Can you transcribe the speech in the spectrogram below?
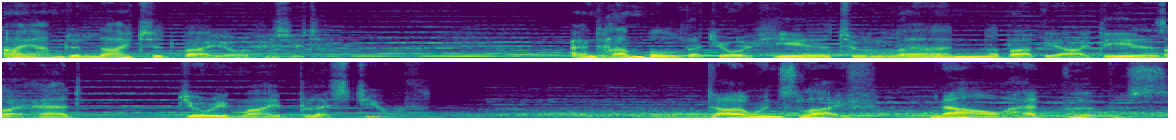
I am delighted by your visit, and humbled that you're here to learn about the ideas I had during my blessed youth. Darwin's life now had purpose.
